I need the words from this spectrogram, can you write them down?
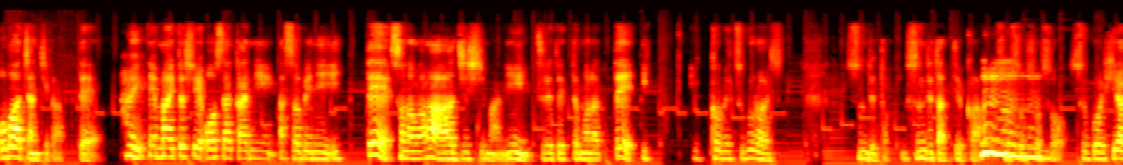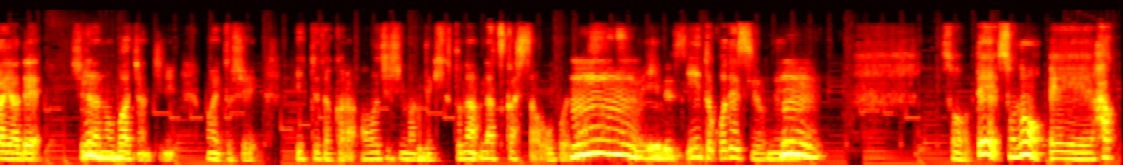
おばあちゃん家があって、はい。で、毎年大阪に遊びに行って、そのまま淡路島に連れて行ってもらって、1, 1ヶ月ぐらい住んでた、住んでたっていうか、うんうんうん、そうそうそう、すごい平屋で、白屋のおばあちゃん家に毎年行ってたから、淡路島って聞くとな懐かしさを覚えます。うん、いいです、いいとこですよね。うんそう。で、その、えー、発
